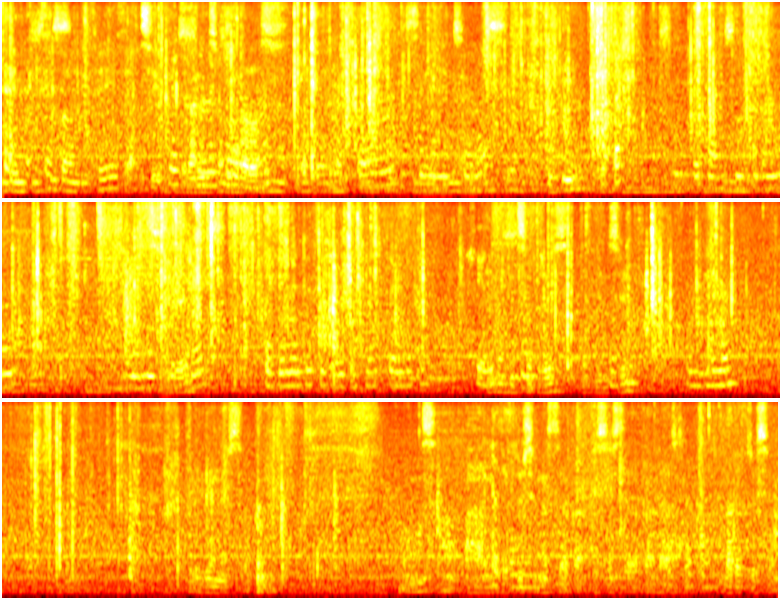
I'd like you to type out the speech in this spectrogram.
25, 26. Ya, Sí, el anexo número 2. Anexo uno, es el anexo dos. Sí, declaración jurada. El anexo tres. Complemento de especificaciones técnicas. Sí, El ¿no? anexo 3 también, ¿sí? Ujú. Y bien esto acá. Vamos a, a la descripción esta de acá, que es esta de acá, la, la descripción.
